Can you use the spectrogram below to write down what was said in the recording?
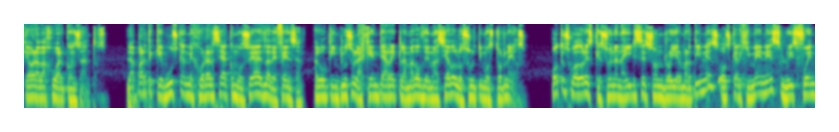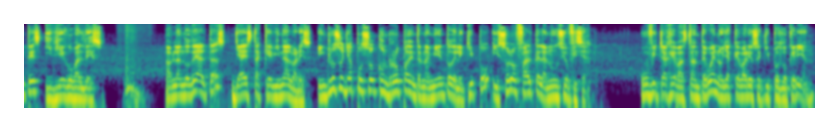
que ahora va a jugar con Santos. La parte que buscan mejorar sea como sea es la defensa, algo que incluso la gente ha reclamado demasiado los últimos torneos. Otros jugadores que suenan a irse son Roger Martínez, Oscar Jiménez, Luis Fuentes y Diego Valdés. Hablando de altas, ya está Kevin Álvarez, incluso ya posó con ropa de entrenamiento del equipo y solo falta el anuncio oficial. Un fichaje bastante bueno ya que varios equipos lo querían.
